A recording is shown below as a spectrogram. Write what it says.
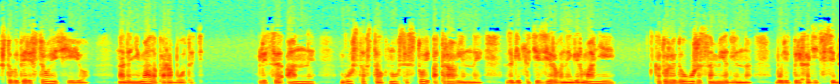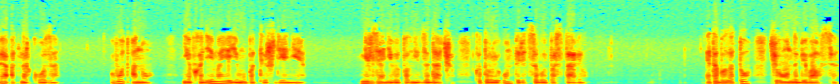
Чтобы перестроить ее, надо немало поработать. В лице Анны Густав столкнулся с той отравленной, загипнотизированной Германией, которая до ужаса медленно будет приходить в себя от наркоза. Вот оно, необходимое ему подтверждение. Нельзя не выполнить задачу, которую он перед собой поставил. Это было то, чего он добивался.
